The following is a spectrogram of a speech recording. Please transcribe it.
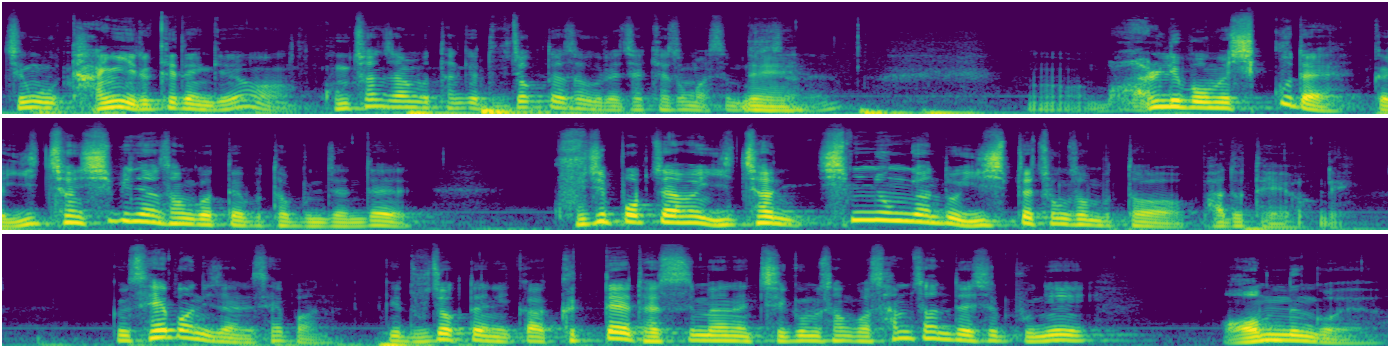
지금 당이 이렇게 된 게요. 공천 잘못한 게 누적돼서 그래. 제가 계속 말씀드리잖아요. 네. 어, 멀리 보면 19대, 그러니까 2012년 선거 때부터 문제인데 굳이 뽑자면 2016년도 20대 총선부터 봐도 돼요. 네. 그세 번이잖아요, 세 번. 그게 누적되니까 그때 됐으면 지금 선거 삼선 되실 분이 없는 거예요.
